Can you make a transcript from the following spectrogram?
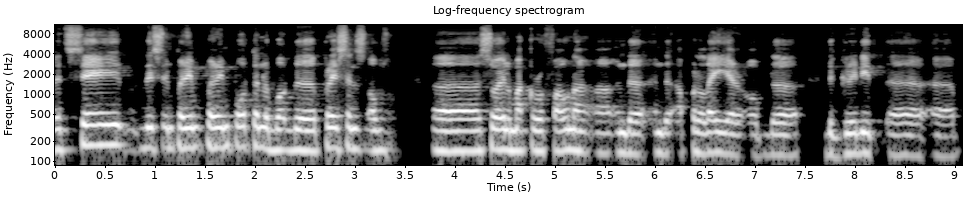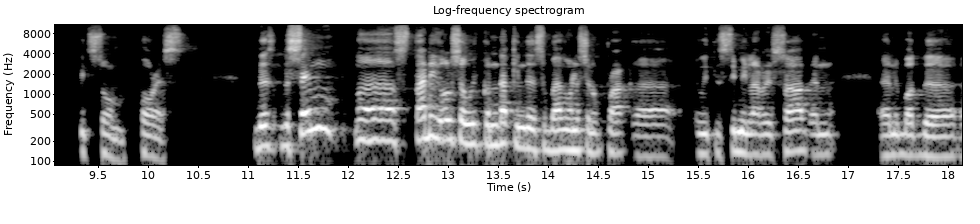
let's say this is very, very important about the presence of uh, soil macrofauna uh, in the in the upper layer of the degraded uh, uh, forest. The, the same uh, study also we conduct in the Sebangau National Park uh, with a similar result and, and about the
